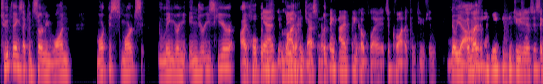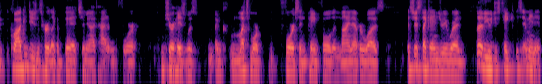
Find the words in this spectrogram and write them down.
Two things that concern me. One, Marcus Smart's lingering injuries here. I hope that yeah, the it's a quad less, contusion. I think I think he'll play. It's a quad contusion. no, yeah, It I- wasn't a knee contusion. It's just a quad contusions hurt like a bitch. I mean, I've had them before. I'm sure his was much more force and painful than mine ever was. It's just like an injury where literally you just take. I mean, if,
